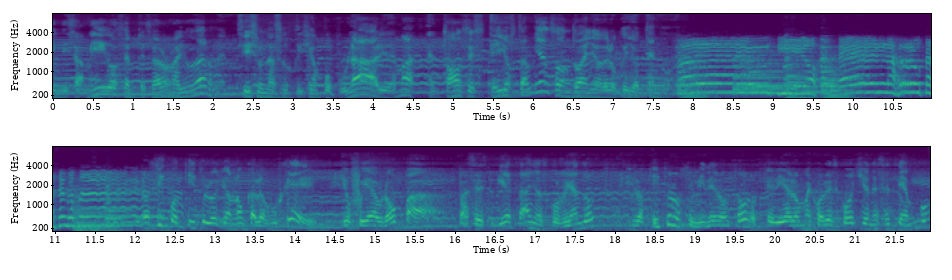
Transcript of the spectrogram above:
Y mis amigos empezaron a ayudarme. Se hizo una suscripción popular y demás. Entonces ellos también son dueños de lo que yo tengo. Fangio en las rutas europeas. Los cinco títulos yo nunca los busqué. Yo fui a Europa, pasé 10 años corriendo y los títulos se vinieron solos. Tenía los mejores coches en ese tiempo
